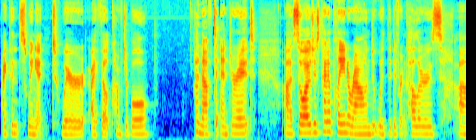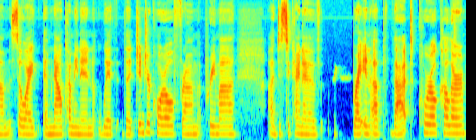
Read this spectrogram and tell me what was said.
I couldn't swing it to where I felt comfortable enough to enter it. Uh, so I was just kind of playing around with the different colors. Um, so I am now coming in with the ginger coral from Prima uh, just to kind of brighten up that coral color.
